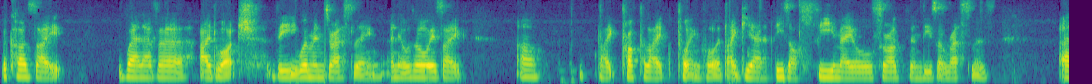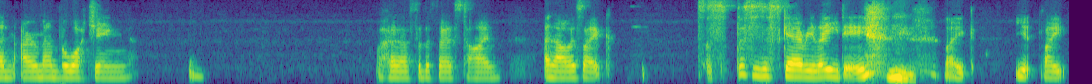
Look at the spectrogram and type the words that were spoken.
because like whenever I'd watch the women's wrestling, and it was always like, oh, like proper like putting forward like yeah these are females rather than these are wrestlers, and I remember watching her for the first time and I was like, this, this is a scary lady. Hmm. like, you, like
